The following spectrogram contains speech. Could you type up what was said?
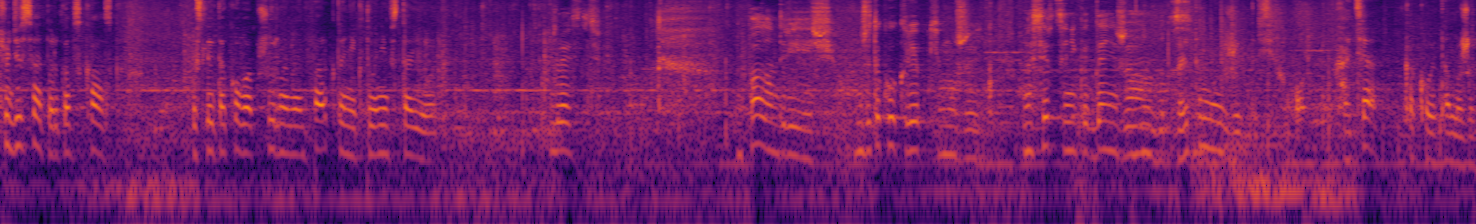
чудеса только в сказках. После такого обширного инфаркта никто не встает. Здрасте. Ну, Павел Андреевич, он же такой крепкий мужик. На сердце никогда не Вот жаловался. поэтому и жив до сих пор. Хотя, какой там жив?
